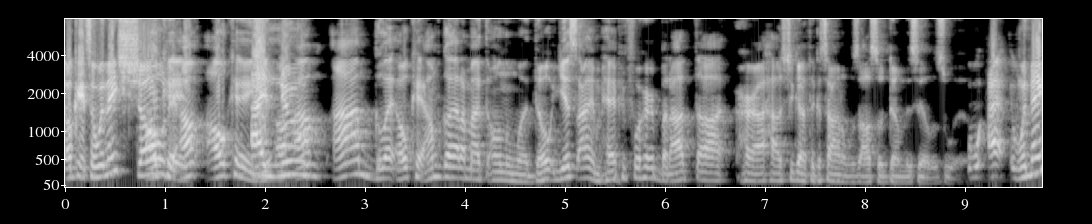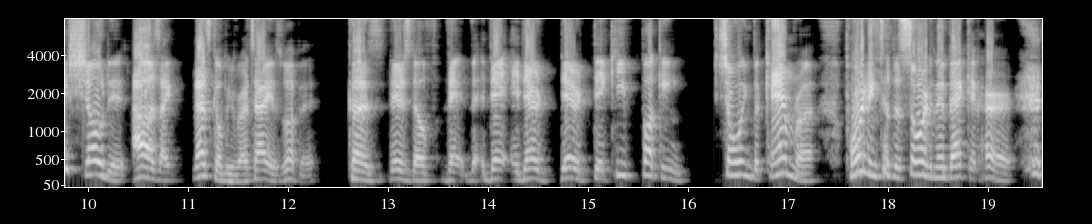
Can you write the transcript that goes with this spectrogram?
okay, so when they showed okay, it, I'm, okay. I I knew- I'm, I'm glad. Okay, I'm glad I'm not the only one though. Yes, I am happy for her, but I thought her how she got the katana was also dumb as hell as well. I, when they showed it, I was like, "That's gonna be Ratalia's weapon," because there's no they they they they they keep fucking showing the camera pointing to the sword and then back at her,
